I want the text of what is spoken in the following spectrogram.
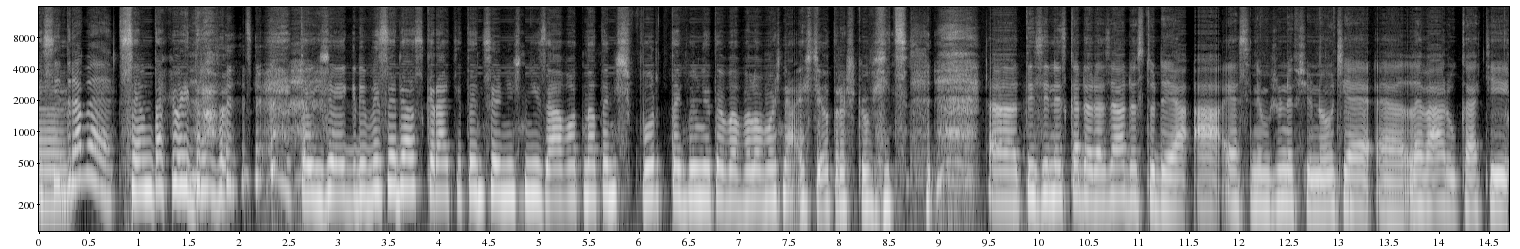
Ty jsi eh, dravec. Jsem takový dravec. Takže kdyby se dal zkrátit ten silniční závod na ten špurt, tak by mě to bavilo možná ještě o trošku víc. Eh, ty jsi dneska dorazila do studia a já si nemůžu nevšimnout, že eh, levá ruka ti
